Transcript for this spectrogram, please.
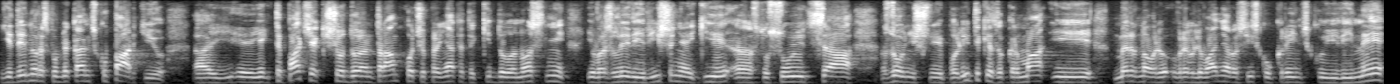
єдину республіканську партію. Е, Тим паче, якщо Дональд Трамп хоче прийняти такі доленосні і важливі рішення, які стосуються зовнішньої політики, зокрема і мирного регу- врегулювання російсько-української війни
